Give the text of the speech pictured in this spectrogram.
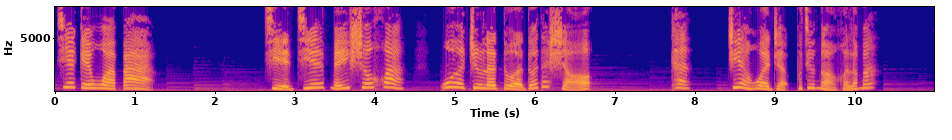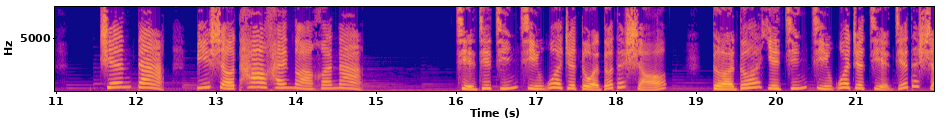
借给我吧。姐姐没说话，握住了朵朵的手。看，这样握着不就暖和了吗？真的，比手套还暖和呢。姐姐紧紧握着朵朵的手。朵朵也紧紧握着姐姐的手，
